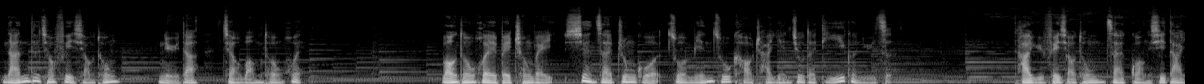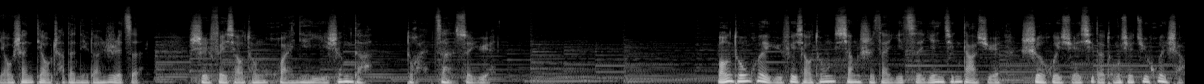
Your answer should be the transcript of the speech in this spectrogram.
男的叫费孝通，女的叫王同惠。王同惠被称为现在中国做民族考察研究的第一个女子。她与费孝通在广西大瑶山调查的那段日子，是费孝通怀念一生的短暂岁月。王同惠与费孝通相识在一次燕京大学社会学系的同学聚会上。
